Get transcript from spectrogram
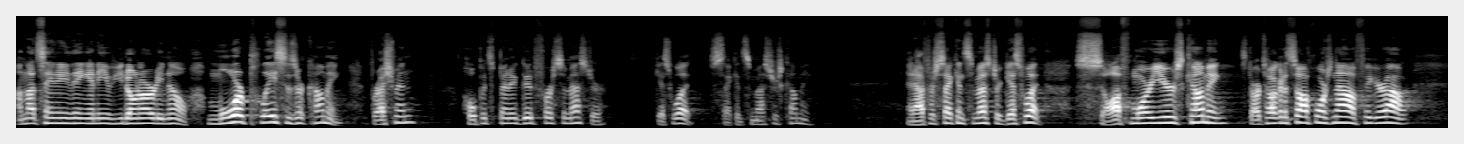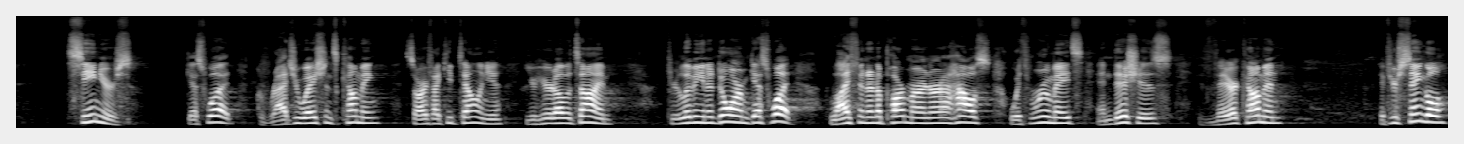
I'm not saying anything any of you don't already know. More places are coming. Freshmen, hope it's been a good first semester. Guess what? Second semester's coming. And after second semester, guess what? Sophomore year's coming. Start talking to sophomores now, figure out. Seniors, guess what? Graduation's coming. Sorry if I keep telling you, you hear it all the time. If you're living in a dorm, guess what? Life in an apartment or a house with roommates and dishes, they're coming. If you're single,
